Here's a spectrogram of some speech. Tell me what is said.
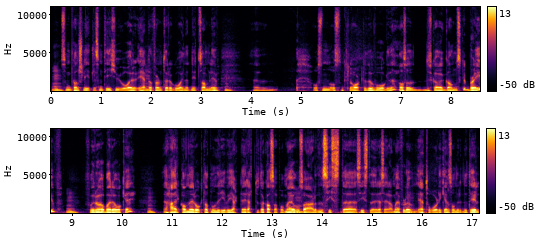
Mm. som kan slite liksom 10-20 år helt mm. før de tør å gå inn i et nytt samliv. Mm. Åssen klarte du å våge det? Altså, du skal være ganske brave Mm. for å bare OK. Mm. Her kan jeg råke til at noen river hjertet rett ut av kassa på meg, og så er det den siste, siste dere ser av meg. For det, jeg tåler ikke en sånn runde til.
